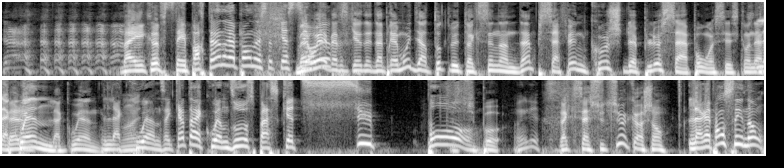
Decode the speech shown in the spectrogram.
ben écoute, c'est important de répondre à cette question. Ben oui, parce que d'après moi, ils gardent toutes les toxines en dedans, puis ça fait une couche de plus à la peau. hein. C'est ce qu'on La appelle couenne. la couenne. La couenne. C'est quand t'as la couenne dure, c'est parce que tu sues pas. Tu sues pas. Fait que ça sue-tu un cochon? La réponse est non.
